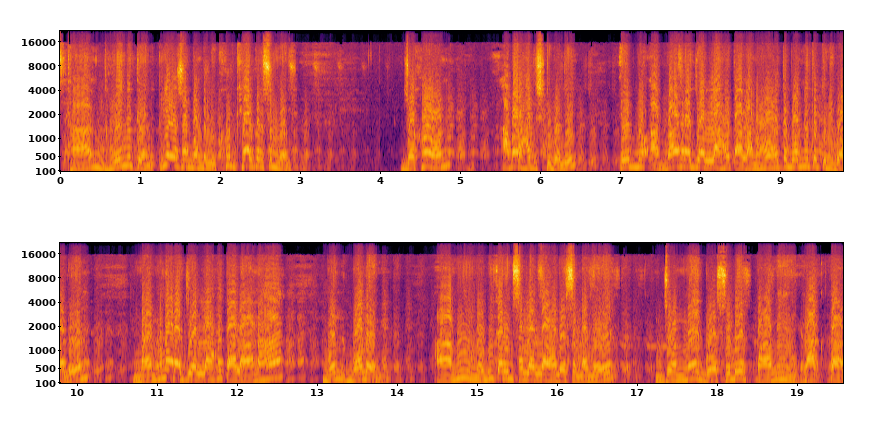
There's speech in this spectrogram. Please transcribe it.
স্থান ধুয়ে নিতেন। প্রিয় দর্শক মন্ডলী খুব খেয়াল করে শুনবেন। যখন আবার হাদিসটি বলি, ইবনু আব্বাস রাজি আল্লাহ তালানহ হতে বর্ণিত, তিনি বলেন, মাইমুনা রাজি আল্লাহ তালানহা বলেন, আমি নবী করিম সাল্লাহ সাল্লামের জন্য গোসলের পানি রাখতাম।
